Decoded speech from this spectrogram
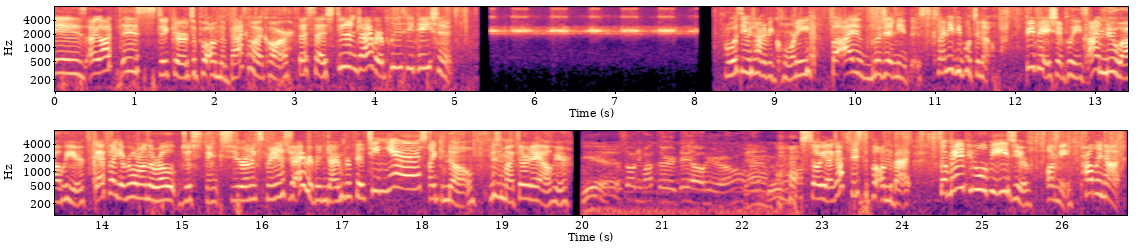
is I got this sticker to put on the back of my car that says, student driver, please be patient. I wasn't even trying to be corny, but I legit need this because I need people to know. Be patient, please. I'm new out here. I feel like everyone on the road just thinks you're an experienced driver. Been driving for 15 years. Like, no. This is my third day out here. Yeah. It's only my third day out here. I don't know. So yeah, I got this to put on the back. So maybe people will be easier on me. Probably not.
